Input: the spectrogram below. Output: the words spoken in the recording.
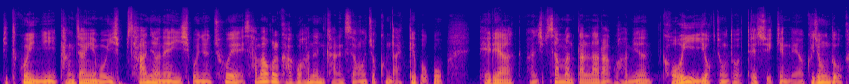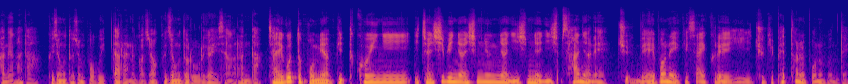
비트코인이 당장에 뭐 24년에 25년 초에 3억을 가고 하는 가능성은 조금 낮게 보고 대략 한 13만 달러라고 하면 거의 2억 정도 될 수 있겠네요. 그 정도 가능하다. 그 정도 좀 보고 있다라는 거죠. 그 정도로 우리가 예상을 한다. 자, 이것도 보면 비트코인이 2012년, 16년, 20년, 24년에 주, 네 번의 이 사이클의 이 주기 패턴을 보는 건데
